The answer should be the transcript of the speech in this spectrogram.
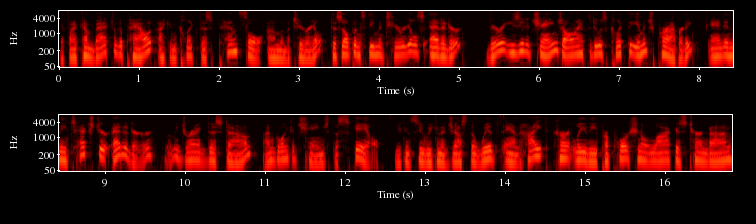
If I come back to the palette, I can click this pencil on the material. This opens the materials editor. Very easy to change. All I have to do is click the image property. And in the texture editor, let me drag this down. I'm going to change the scale. You can see we can adjust the width and height. Currently, the proportional lock is turned on.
